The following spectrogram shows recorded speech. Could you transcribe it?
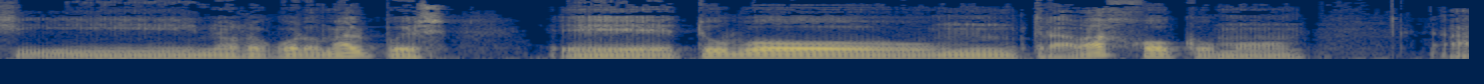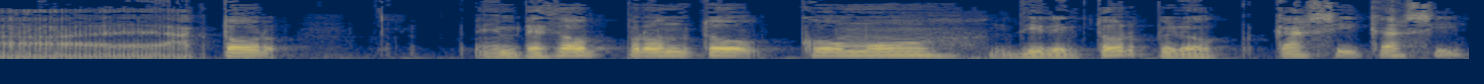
si no recuerdo mal, pues eh, tuvo un trabajo como uh, actor. Empezó pronto como director, pero casi, casi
